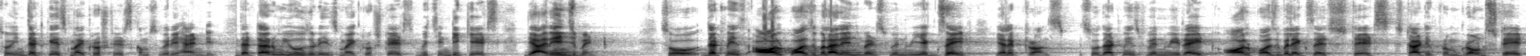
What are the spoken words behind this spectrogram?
So, in that case microstates comes very handy. The term used is microstates which indicates the arrangement so, that means all possible arrangements when we excite electrons. So, that means when we write all possible excited states starting from ground state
